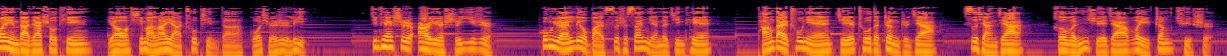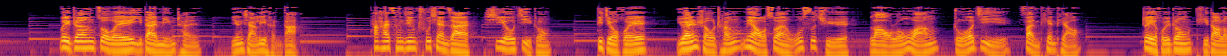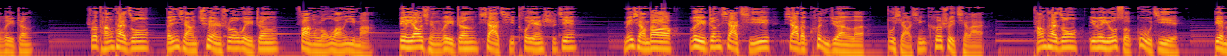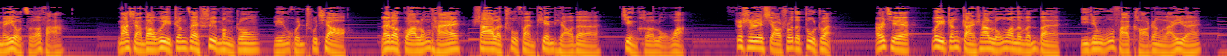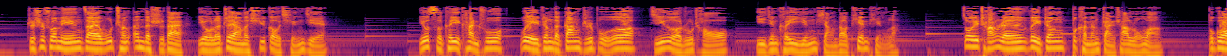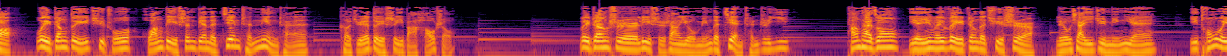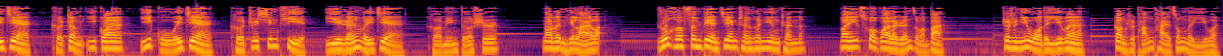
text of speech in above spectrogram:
欢迎大家收听由喜马拉雅出品的《国学日历》。今天是二月十一日，公元六百四十三年的今天，唐代初年杰出的政治家、思想家和文学家魏征去世。魏征作为一代名臣，影响力很大。他还曾经出现在《西游记》中，第九回“元守诚妙算无私曲，老龙王拙计犯天条”。这一回中提到了魏征，说唐太宗本想劝说魏征放龙王一马，便邀请魏征下棋拖延时间，没想到魏征下棋下的困倦了，不小心瞌睡起来。唐太宗因为有所顾忌，便没有责罚。哪想到魏征在睡梦中灵魂出窍，来到寡龙台，杀了触犯天条的泾河龙王。这是小说的杜撰，而且魏征斩杀龙王的文本。已经无法考证来源，只是说明在吴承恩的时代有了这样的虚构情节。由此可以看出，魏征的刚直不阿、嫉恶如仇，已经可以影响到天庭了。作为常人，魏征不可能斩杀龙王。不过，魏征对于去除皇帝身边的奸臣佞臣，可绝对是一把好手。魏征是历史上有名的谏臣之一。唐太宗也因为魏征的去世，留下一句名言：“以铜为鉴，可正衣冠；以古为鉴，可知兴替；以人为鉴，可明得失。”那问题来了，如何分辨奸臣和佞臣呢？万一错怪了人怎么办？这是你我的疑问，更是唐太宗的疑问。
